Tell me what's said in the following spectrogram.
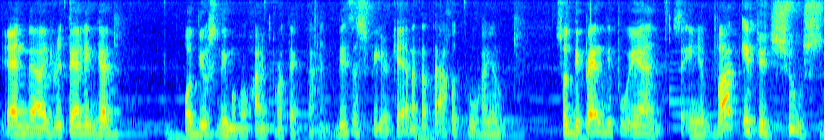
And uh, you're telling God, O Diyos, hindi mo ko kayang protektahan. This is fear. Kaya natatakot po kayo. So, depende po yan sa inyo. But if you choose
